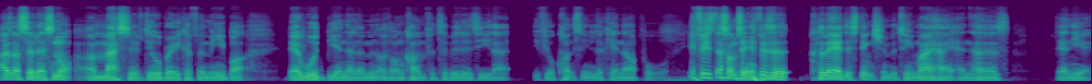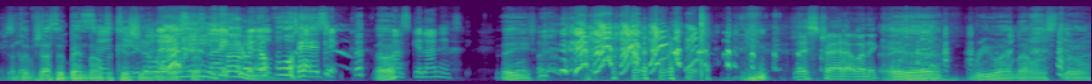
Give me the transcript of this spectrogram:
as I said, it's not a massive deal breaker for me, but there would be an element of uncomfortability that if you're constantly looking up, or if it's that's what I'm saying. If there's a clear distinction between my height and hers, then yeah, it's She has not. to, she has to bend down So to do you kiss you. know what. I mean? Like Fam. a On your forehead. toxic masculinity. Hey, Let's try that one again. yeah. Rewind that one still.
